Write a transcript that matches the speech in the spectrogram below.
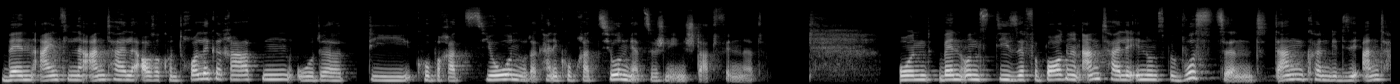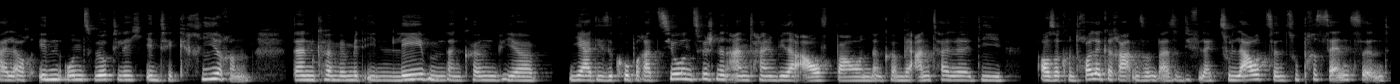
wenn einzelne Anteile außer Kontrolle geraten oder die Kooperation oder keine Kooperation mehr zwischen ihnen stattfindet. Und wenn uns diese verborgenen Anteile in uns bewusst sind, dann können wir diese Anteile auch in uns wirklich integrieren. Dann können wir mit ihnen leben, dann können wir ja diese Kooperation zwischen den Anteilen wieder aufbauen, dann können wir Anteile, die außer Kontrolle geraten sind, also die vielleicht zu laut sind, zu präsent sind,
